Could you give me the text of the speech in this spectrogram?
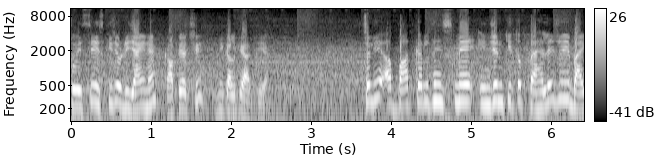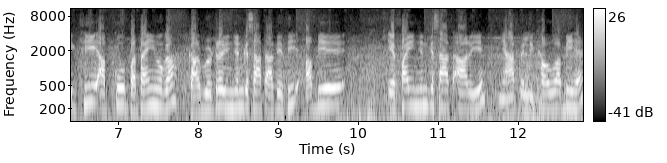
सो इससे इसकी जो डिज़ाइन है, काफ़ी अच्छी निकल के आती है। चलिए, अब बात कर लेते हैं इसमें इंजन की। तो पहले जो ये बाइक थी, आपको पता ही होगा कार्बोरेटर इंजन के साथ आती थी। अब ये एफआई इंजन के साथ आ रही है। यहाँ पे लिखा हुआ भी है।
